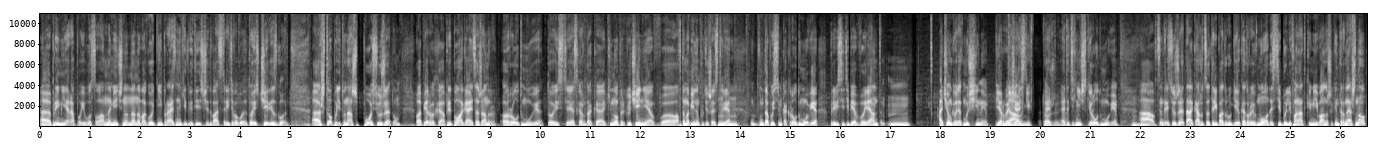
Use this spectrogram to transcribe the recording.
А, Премьера, по его словам, намечена на новогодние праздники 2023 года, то есть через год. Что будет у нас по сюжету? Во-первых, предполагается жанр роуд-муви, то есть, э, скажем так, э, кино приключения в э, автомобильном путешествии. Ну, допустим, как роуд-муви, привести тебе вариант м, о чем говорят мужчины. Первая Да, у часть. них тоже, Это, да. это технический роуд-муви. А в центре сюжета окажутся три подруги, которые в молодости были фанатками Иванушек Интернешнл.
